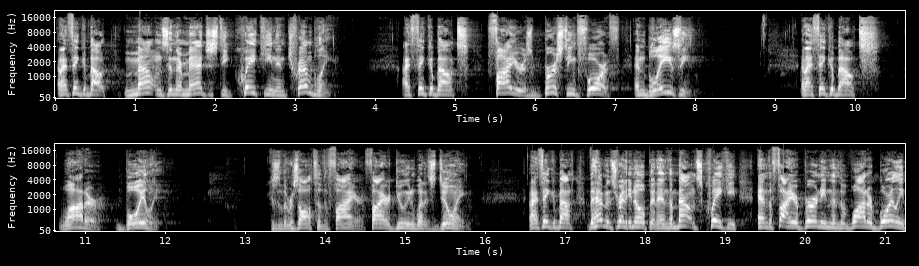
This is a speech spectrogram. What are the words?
And I think about mountains in their majesty quaking and trembling. I think about fires bursting forth and blazing. And I think about water boiling because of the result of the fire, fire doing what it's doing. I think about the heavens rending open and the mountains quaking and the fire burning and the water boiling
